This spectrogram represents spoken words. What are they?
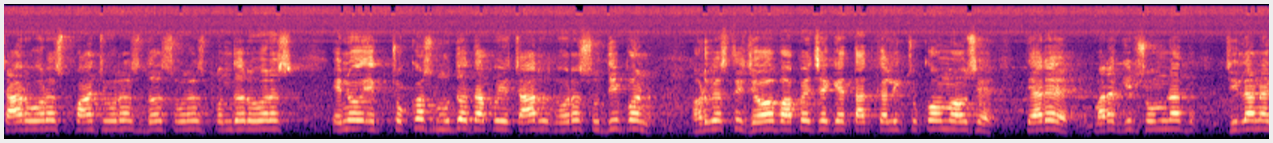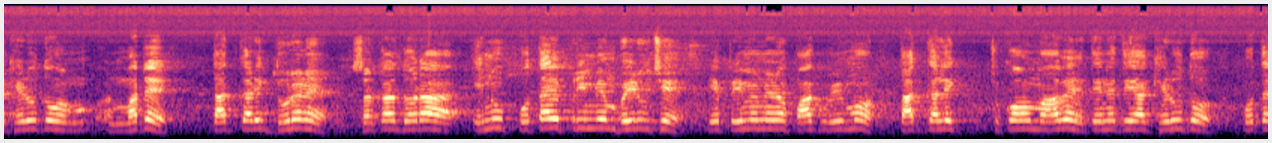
ચાર વર્ષ, પાંચ વર્ષ, દસ વર્ષ, પંદર વર્ષ? એનો એક ચોક્કસ મુદત આપીએ ચાર વર્ષ સુધી પણ હળવેશથી જવાબ આપે છે કે તાત્કાલિક ચૂકવવામાં આવશે. ત્યારે મારા ગીર સોમનાથ જિલ્લાના ખેડૂતો માટે તાત્કાલિક ધોરણે સરકાર દ્વારા એનું પોતાએ પ્રીમિયમ ભર્યું છે. એ પ્રીમિયમનો પાક વીમો તાત્કાલિક ચૂકવવામાં આવે, તેનાથી આ ખેડૂતો પોતે,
